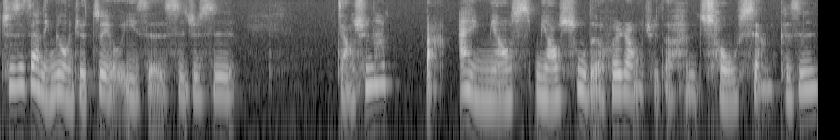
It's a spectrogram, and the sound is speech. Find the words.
就是在里面我觉得最有意思的是，就是蒋勋他。爱描描述的会让我觉得很抽象，可是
